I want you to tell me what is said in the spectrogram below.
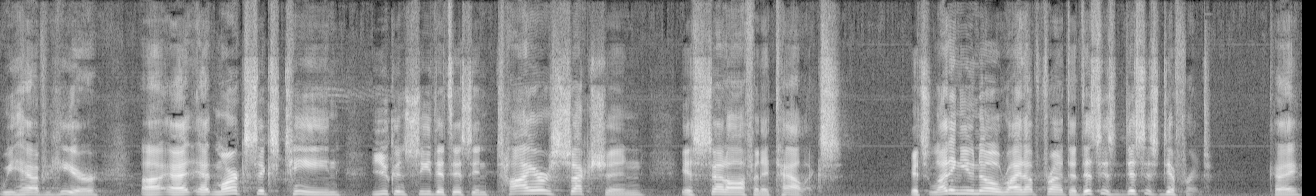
we have here, uh, at, at Mark 16, you can see that this entire section is set off in italics. It's letting you know right up front that this is, this is different. Okay?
